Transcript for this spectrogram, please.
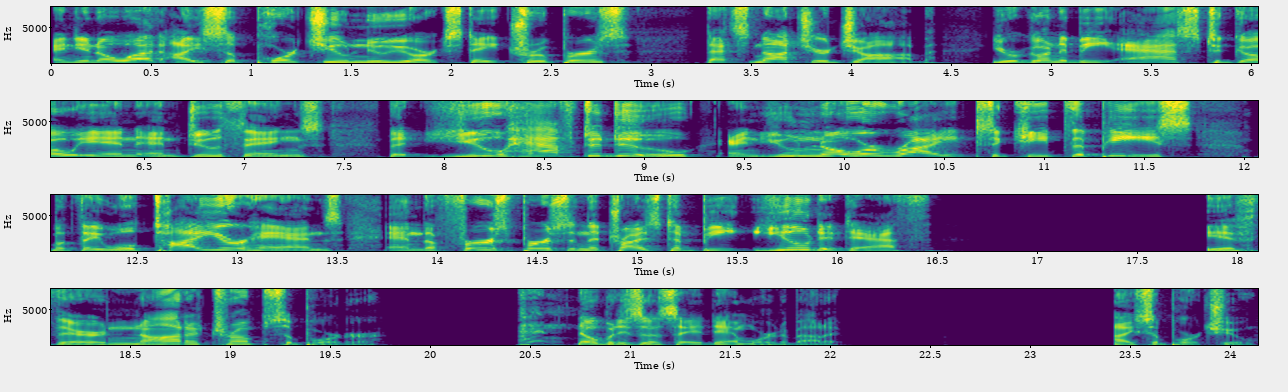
And you know what? I support you, New York State troopers. That's not your job. You're going to be asked to go in and do things that you have to do and you know are right to keep the peace, but they will tie your hands. And the first person that tries to beat you to death, if they're not a Trump supporter, nobody's going to say a damn word about it. I support you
